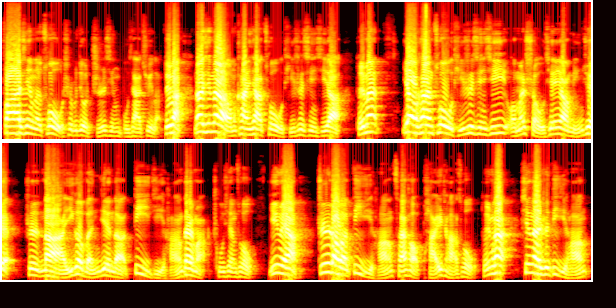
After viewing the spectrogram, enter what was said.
发现了错误，是不是就执行不下去了，对吧？那现在我们看一下错误提示信息啊，同学们要看错误提示信息，我们首先要明确是哪一个文件的第几行代码出现错误，因为啊，知道了第几行才好排查错误。同学们看，现在是第几行？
